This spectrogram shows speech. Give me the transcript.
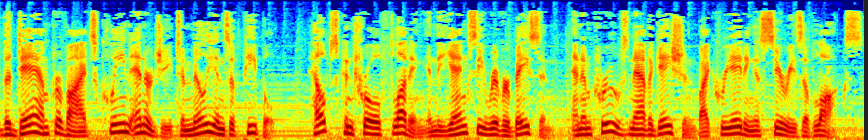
The dam provides clean energy to millions of people, helps control flooding in the Yangtze River Basin, and improves navigation by creating a series of locks.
